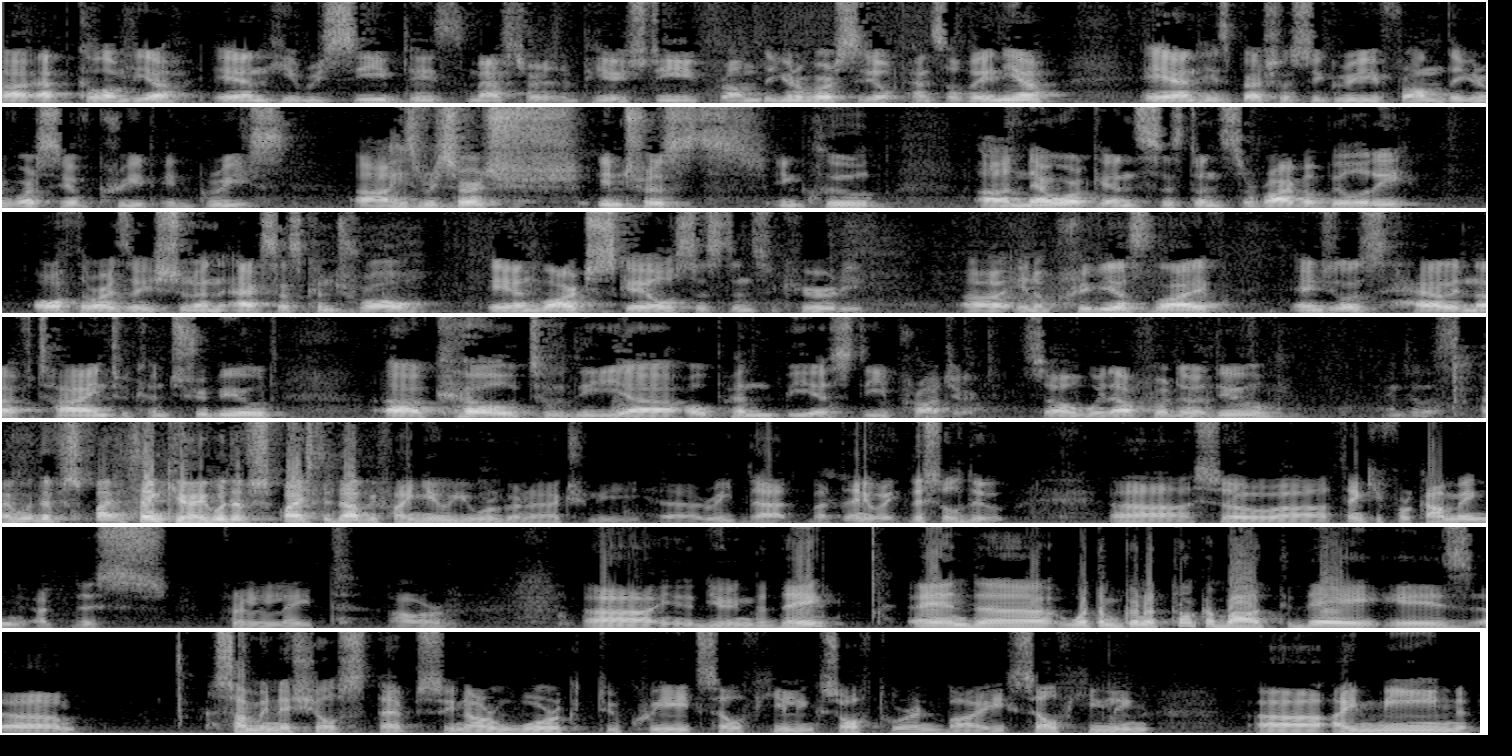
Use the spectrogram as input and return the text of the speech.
uh, at Columbia, and he received his master's and PhD from the University of Pennsylvania and his bachelor's degree from the University of Crete in Greece. Uh, his research interests include uh, network and system survivability, authorization and access control, and large-scale system security. Uh, in a previous life, Angelos had enough time to contribute uh, code to the uh, OpenBSD project. So without further ado, Angelos. I would have spi- thank you. I would have spiced it up if I knew you were going to actually uh, read that. But anyway, this will do. Uh, so uh, thank you for coming at this fairly late hour uh, during the day. And what I'm going to talk about today is um, some initial steps in our work to create self-healing software. And by self-healing, I mean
